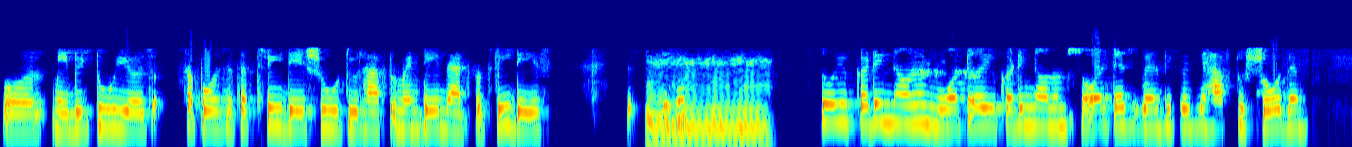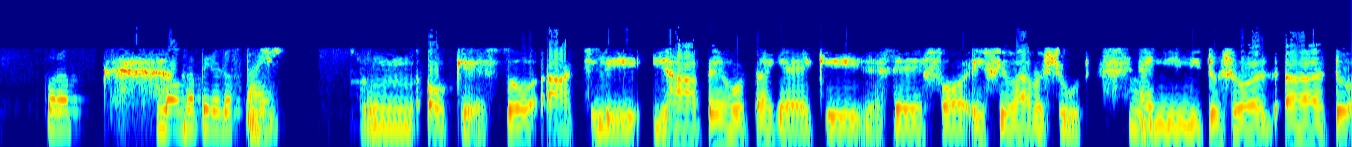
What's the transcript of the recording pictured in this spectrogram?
for maybe two years. Suppose it's a three day shoot, you'll have to maintain that for three days. Is it hmm so you're cutting down on water, you're cutting down on salt as well because you have to show them for a longer period of time. ओके सो एक्चुअली यहाँ पे होता क्या है कि जैसे फॉर इफ यू हैव अ शूट Hmm. एंड यू नीड टू शो टू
